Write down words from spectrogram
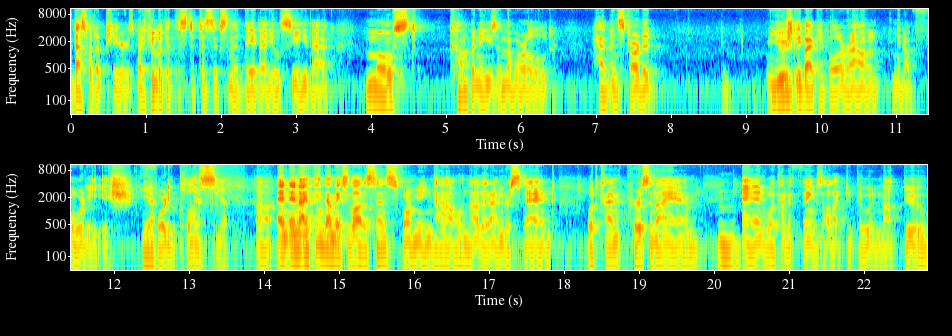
that's what appears. But if you look at the statistics and the data, you'll see that most companies in the world have been started usually by people around you know 40-ish Yeah. 40 plus Yeah, Uh, and and i think that makes a lot of sense for me now now that i understand what kind of person i am Mm. and what kind of things i like to do and not do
